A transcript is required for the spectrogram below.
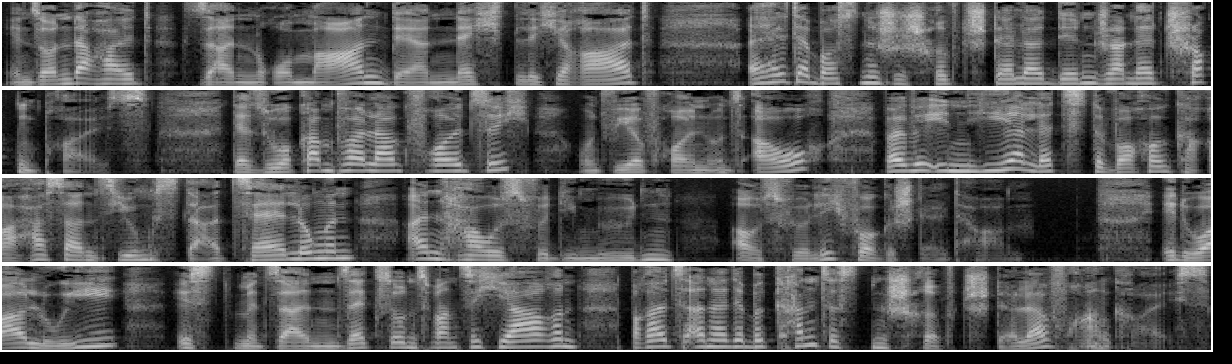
in Sonderheit seinen Roman Der nächtliche Rat, erhält der bosnische Schriftsteller den Janet Schocken Preis. Der Surkamp Verlag freut sich und wir freuen uns auch, weil wir Ihnen hier letzte Woche Karahassans jüngste Erzählungen Ein Haus für die Müden ausführlich vorgestellt haben. Edouard Louis ist mit seinen 26 Jahren bereits einer der bekanntesten Schriftsteller Frankreichs.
